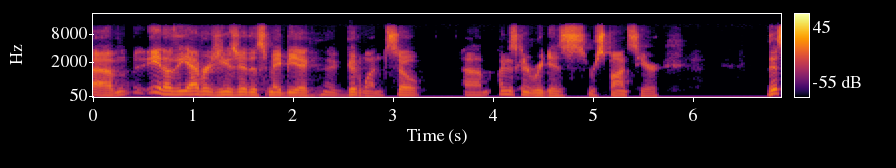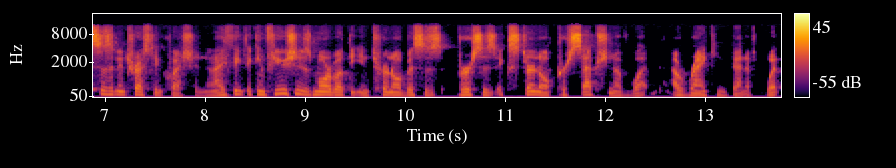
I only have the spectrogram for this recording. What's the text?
um, you know, the average user, this may be a, a good one. So um, I'm just going to read his response here. This is an interesting question, and I think the confusion is more about the internal versus versus external perception of what a ranking benefit, what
